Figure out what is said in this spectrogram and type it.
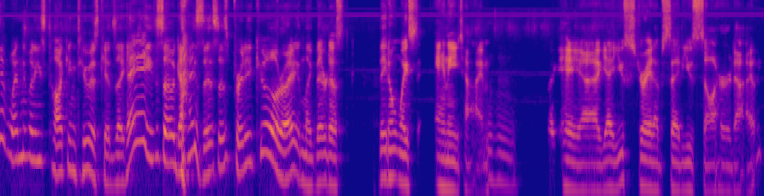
when, when he's talking to his kids, like, "Hey, so guys, this is pretty cool, right?" And like they're just they don't waste any time. hmm Like, "Hey, uh, yeah, you straight up said you saw her die." Like,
